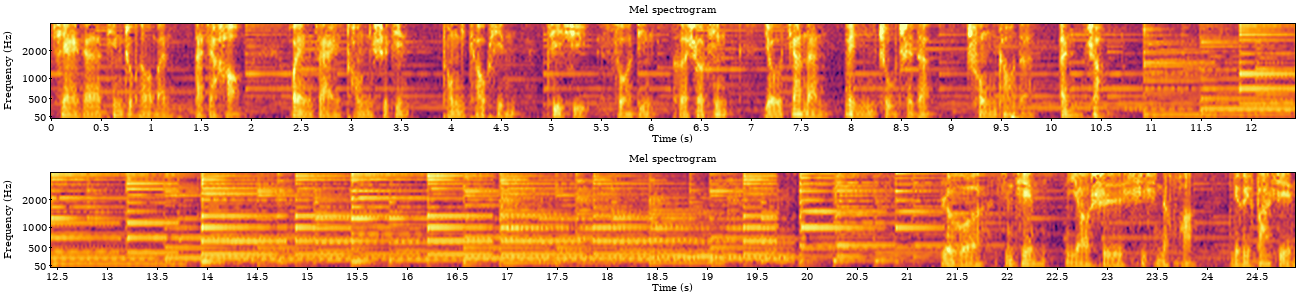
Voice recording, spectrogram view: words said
亲爱的听众朋友们，大家好，欢迎在同一时间、同一调频继续锁定和收听由迦南为您主持的《崇高的恩照》。如果今天你要是细心的话，你会发现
